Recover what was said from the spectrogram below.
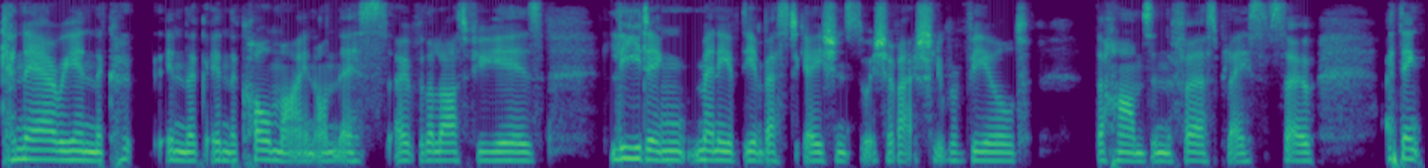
canary in the in the in the coal mine on this over the last few years, leading many of the investigations which have actually revealed the harms in the first place. So I think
